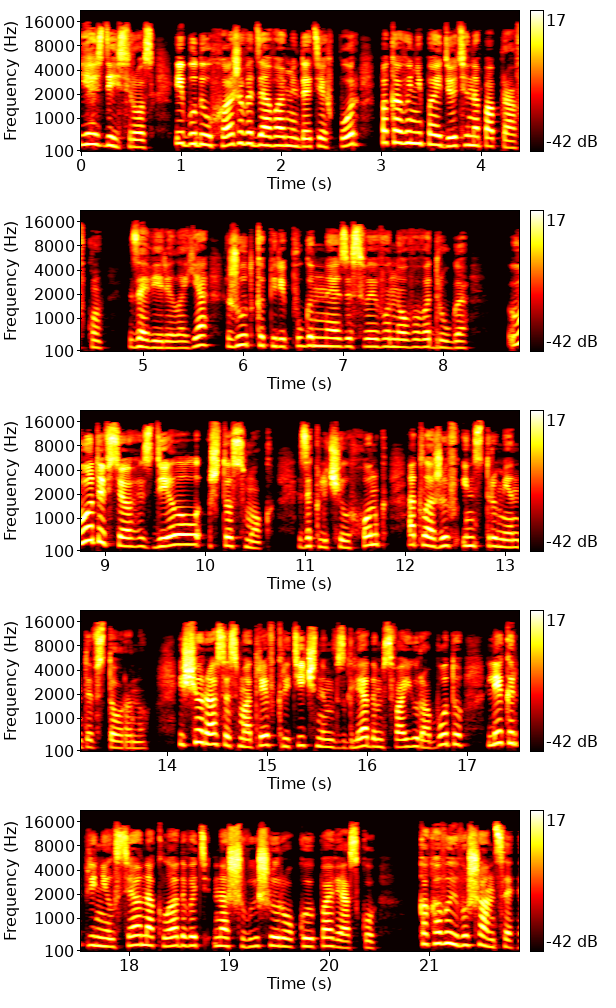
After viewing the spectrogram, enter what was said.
«Я здесь, Рос, и буду ухаживать за вами до тех пор, пока вы не пойдете на поправку», — заверила я, жутко перепуганная за своего нового друга. «Вот и все, сделал, что смог», — заключил Хонг, отложив инструменты в сторону. Еще раз осмотрев критичным взглядом свою работу, лекарь принялся накладывать на швы широкую повязку. «Каковы его шансы?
